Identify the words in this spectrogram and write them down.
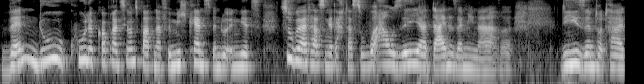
Wenn du coole Kooperationspartner für mich kennst, wenn du irgendwie jetzt zugehört hast und gedacht hast, wow, Silja, deine Seminare, die sind total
